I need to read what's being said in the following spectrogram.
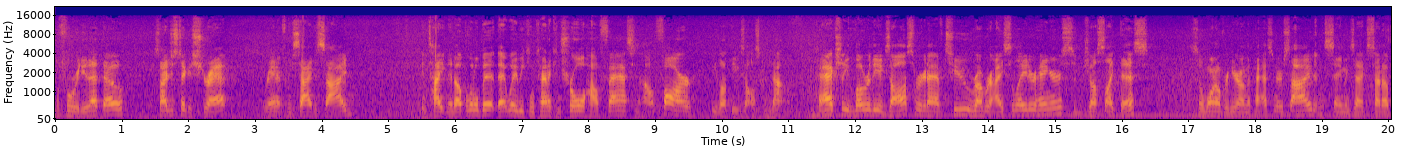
before we do that though. So I just took a strap, ran it from side to side, and tighten it up a little bit. That way we can kind of control how fast and how far we let the exhaust come down. To actually lower the exhaust, we're gonna have two rubber isolator hangers, just like this. So one over here on the passenger side and the same exact setup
